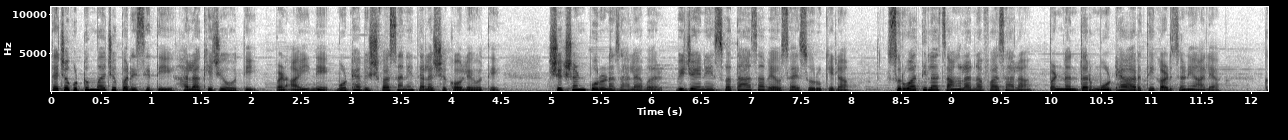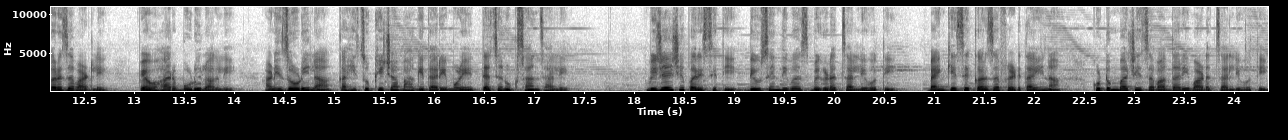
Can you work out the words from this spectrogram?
त्याच्या कुटुंबाची परिस्थिती हलाखीची होती पण आईने मोठ्या विश्वासाने त्याला शिकवले होते. शिक्षण पूर्ण झाल्यावर विजयने स्वतःचा व्यवसाय सुरू केला. सुरुवातीला चांगला नफा झाला पण नंतर मोठ्या आर्थिक अडचणी आल्या. कर्ज वाढले व्यवहार बुडू लागले आणि जोडीला काही चुकीच्या भागीदारीमुळे त्याचे नुकसान झाले. विजयची परिस्थिती दिवसेंदिवस बिघडत चालली होती. बँकेचे कर्ज फेडता येईना कुटुंबाची जबाबदारी वाढत चालली होती.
